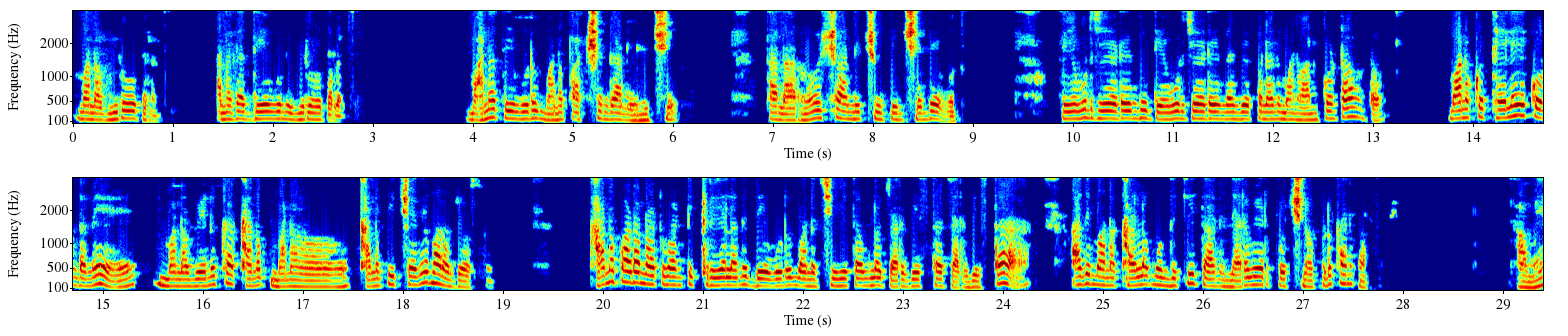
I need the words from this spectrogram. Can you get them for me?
మన విరోధులకి అనగా దేవుని విరోధులకి. మన దేవుడు మన పక్షంగా నిలిచి తన రోషాన్ని చూపించే దేవుడు దేవుడు చేయడేంది దేవుడు చేయడేంది అని చెప్పనని మనం అనుకుంటా ఉంటాం. మనకు తెలియకుండానే మన వెనుక కన మన కనిపించేదే మనం చూస్తాం. కనపడనటువంటి క్రియలని దేవుడు మన జీవితంలో జరిగిస్తా జరిగిస్తా అది మన కళ్ళ ముందుకి దాని నెరవేర్పు వచ్చినప్పుడు కనపడుతుంది ఆమె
